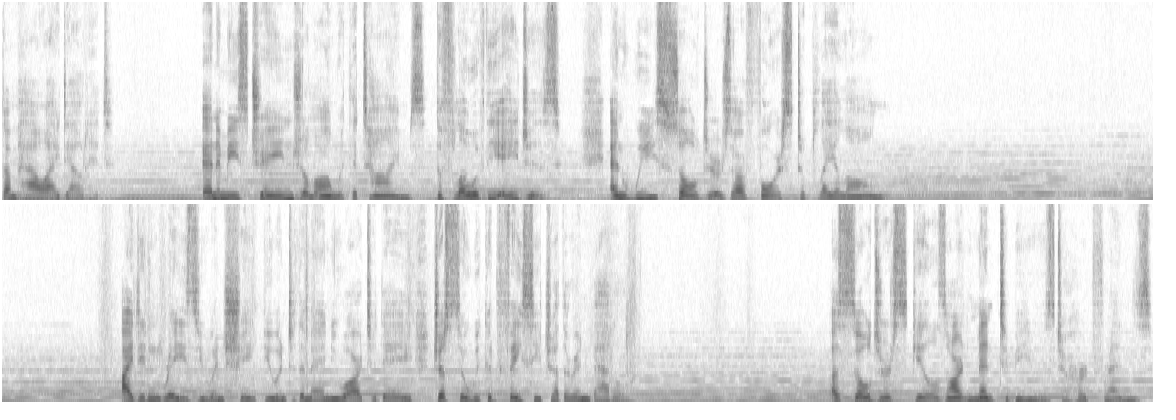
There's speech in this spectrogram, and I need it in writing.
Somehow I doubt it. Enemies change along with the times, the flow of the ages, and we soldiers are forced to play along. I didn't raise you and shape you into the man you are today just so we could face each other in battle. A soldier's skills aren't meant to be used to hurt friends.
